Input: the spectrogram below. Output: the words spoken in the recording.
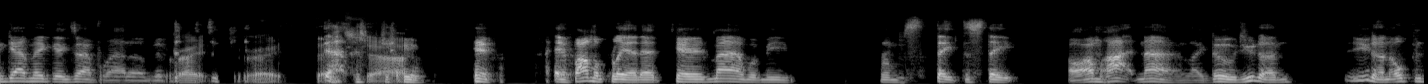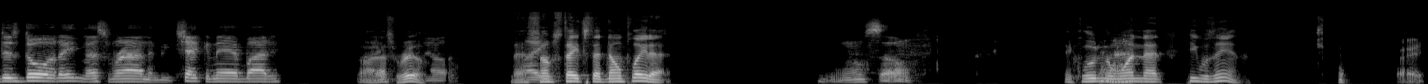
You gotta make an example out of it. Right. Right. That's That's true. If, if I'm a player that carries mine with me from state to state, oh, I'm hot now. Like, dude, you done, you done opened this door. They mess around and be checking everybody. oh, that's real. You know, There's like- some states that don't play that, you know, so including the one that he was in. right.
